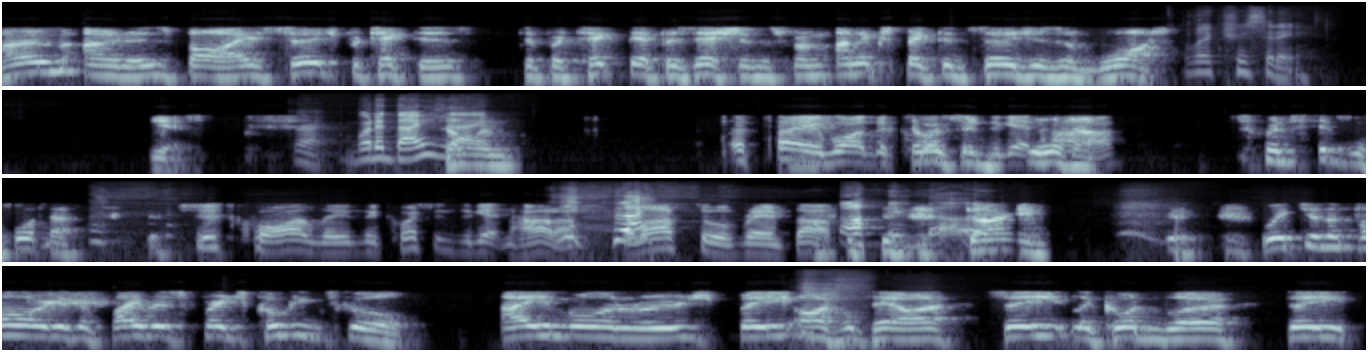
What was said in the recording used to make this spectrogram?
Homeowners buy surge protectors to protect their possessions from unexpected surges of what? Electricity. Yes. Right. What did they say? Someone, I'll tell you what, the Someone questions said are water. harder. someone said water. Just quietly, the questions are getting harder. The last two have ramped up. I. Dane, which of the following is a famous French cooking school? A. Moulin Rouge, B. Eiffel Tower, C. Le Cordon Bleu, D.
